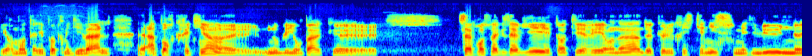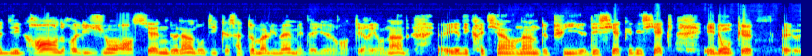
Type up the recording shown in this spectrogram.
ils remontent à l'époque médiévale. apports chrétiens, n'oublions pas que Saint François Xavier est enterré en Inde, que le christianisme est l'une des grandes religions anciennes de l'Inde. On dit que Saint Thomas lui-même est d'ailleurs enterré en Inde. Il y a des chrétiens en Inde depuis des siècles et des siècles. Et donc, euh,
